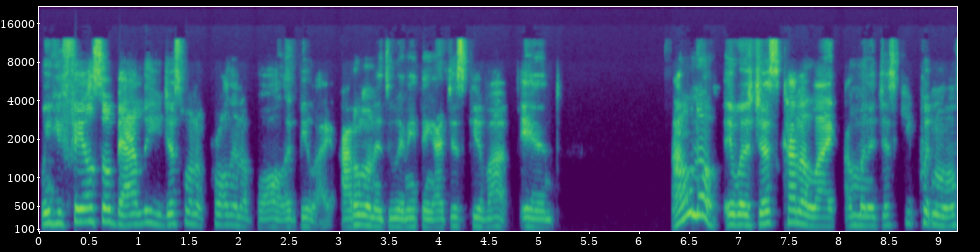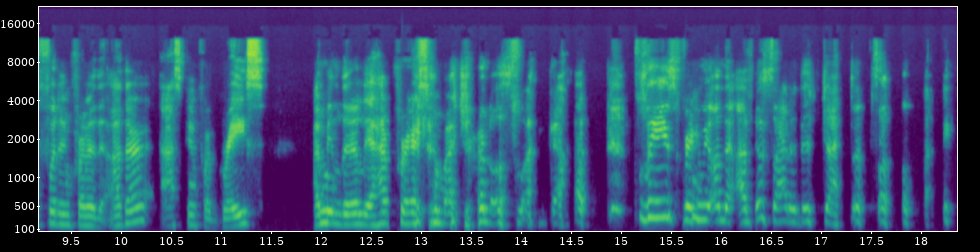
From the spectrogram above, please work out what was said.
when you fail so badly, you just want to crawl in a ball and be like, I don't want to do anything. I just give up. And I don't know. It was just kind of like, I'm going to just keep putting one foot in front of the other, asking for grace. I mean, literally, I have prayers in my journals like, God, please bring me on the other side of this chapter. So, like,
